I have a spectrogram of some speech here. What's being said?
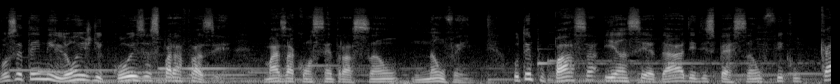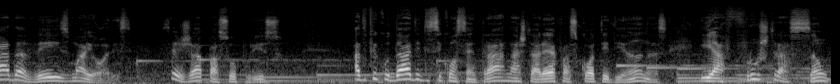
Você tem milhões de coisas para fazer, mas a concentração não vem. O tempo passa e a ansiedade e dispersão ficam cada vez maiores. Você já passou por isso? A dificuldade de se concentrar nas tarefas cotidianas e a frustração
